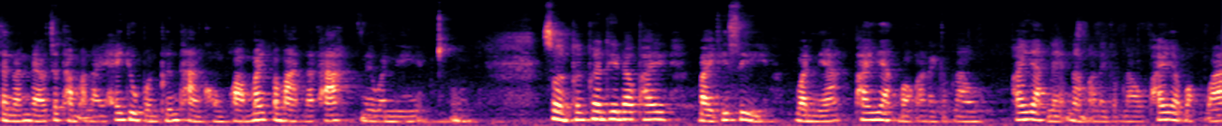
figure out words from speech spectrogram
ฉะนั้นแล้วจะทำอะไรให้อยู่บนพื้นฐานของความไม่ประมาทนะคะ ในวันนี้อื ส่วนเพื่อนๆที่เลือกไพ่ใบที่ 4 วันนี้ไพ่อยากบอกอะไรกับเราไพ่อยากแนะนำอะไรกับเราไพ่อยากบอกว่า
